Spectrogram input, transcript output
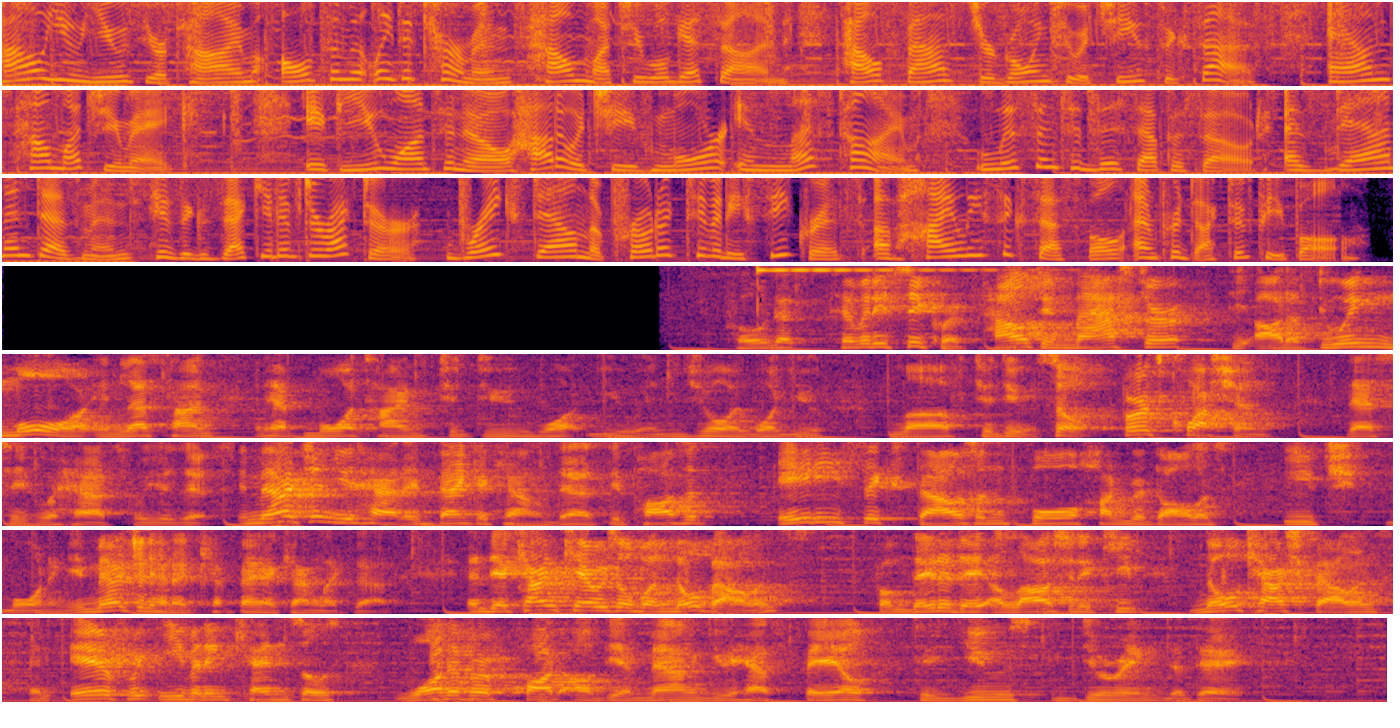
How you use your time ultimately determines how much you will get done, how fast you're going to achieve success, and how much you make. If you want to know how to achieve more in less time, listen to this episode as Dan and Desmond, his executive director, breaks down the productivity secrets of highly successful and productive people. Productivity secrets how to master the art of doing more in less time and have more time to do what you enjoy, what you love to do. So, first question that Sifu has for you is this Imagine you had a bank account that deposit $86,400 each morning. Imagine you had a bank account like that. And the account carries over no balance from day to day, allows you to keep no cash balance, and every evening cancels whatever part of the amount you have failed to use during the day.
